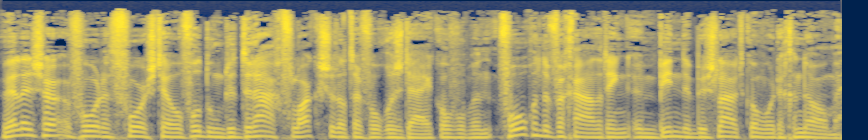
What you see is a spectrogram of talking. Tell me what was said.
Wel is er voor het voorstel voldoende draagvlak... zodat er volgens Dijkhoff op een volgende vergadering een bindend besluit kan worden genomen.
